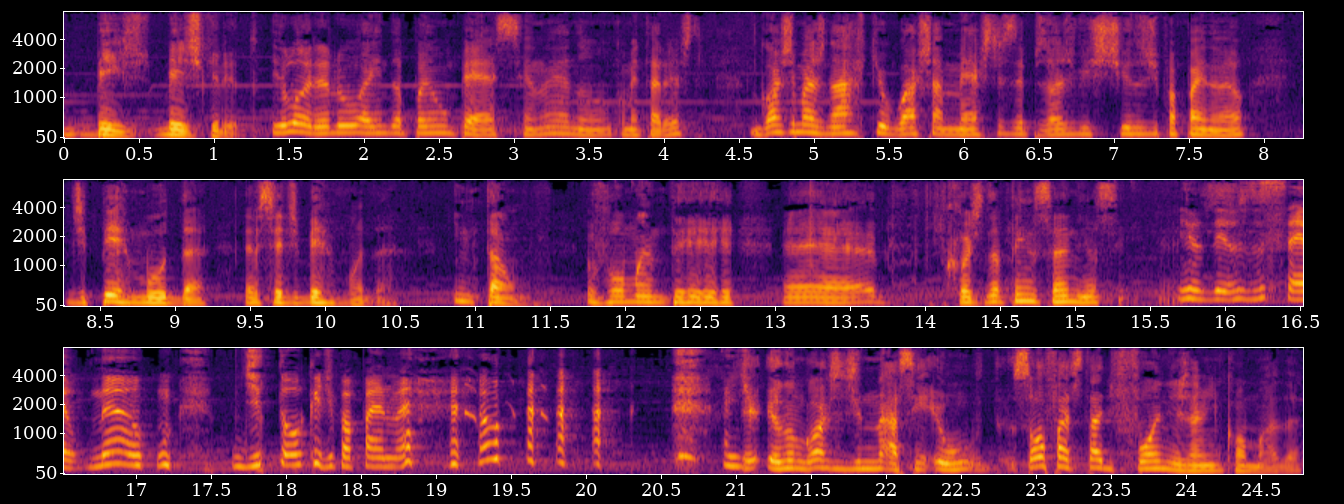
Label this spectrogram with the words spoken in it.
Beijo, beijo, querido. E o Loureiro ainda põe um PS, né, no comentário extra. Gosto de imaginar que o Guaxa mestre esse episódio vestido de Papai Noel de bermuda. Deve ser de bermuda. Então, vou manter. É, continua pensando nisso assim. Meu Deus do céu. Não! De touca de Papai Noel. gente... eu, eu, não gosto de. Assim, eu, só o fato de estar de fone já me incomoda.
